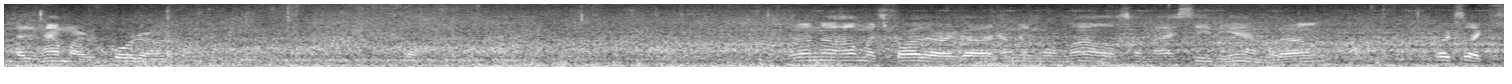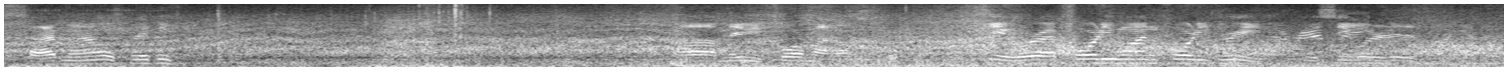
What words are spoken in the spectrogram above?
I didn't have my recorder on. So. I don't know how much farther I got, how many more miles when I see the end, but I don't looks like five miles maybe. Uh, maybe four miles. see, we're at 41, 43. Let's see what it is when I get there.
